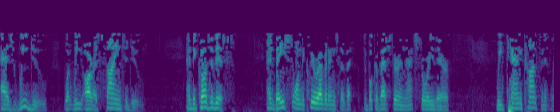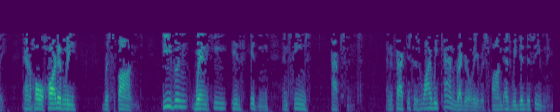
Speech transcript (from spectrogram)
as we do what we are assigned to do. And because of this, and based on the clear evidence of the book of Esther and that story there, we can confidently and wholeheartedly respond, even when He is hidden and seems absent. And in fact, this is why we can regularly respond as we did this evening.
